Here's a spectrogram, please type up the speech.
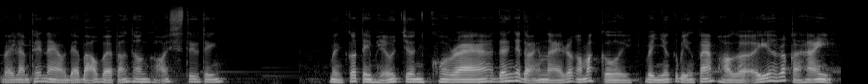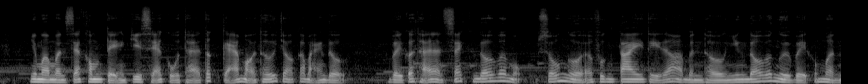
Vậy làm thế nào để bảo vệ bản thân khỏi stealing? Mình có tìm hiểu trên Quora đến cái đoạn này rất là mắc cười vì những cái biện pháp họ gợi ý rất là hay. Nhưng mà mình sẽ không tiện chia sẻ cụ thể tất cả mọi thứ cho các bạn được. Vì có thể là sex đối với một số người ở phương Tây thì đó là bình thường nhưng đối với người Việt của mình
